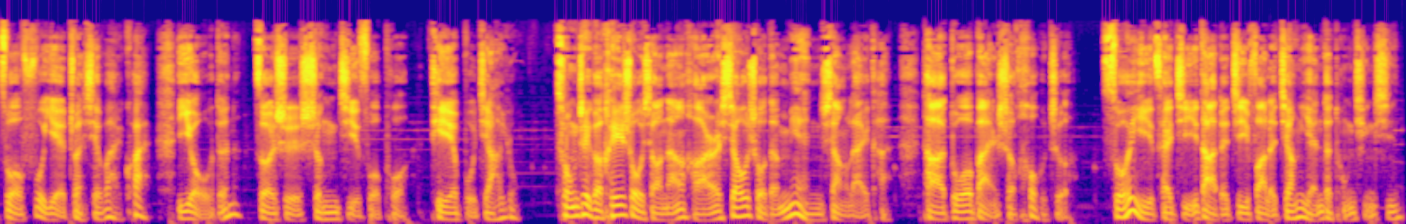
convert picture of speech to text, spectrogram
做副业赚些外快，有的呢则是生计所迫贴补家用。从这个黑瘦小男孩销售的面相来看，他多半是后者，所以才极大的激发了江岩的同情心。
